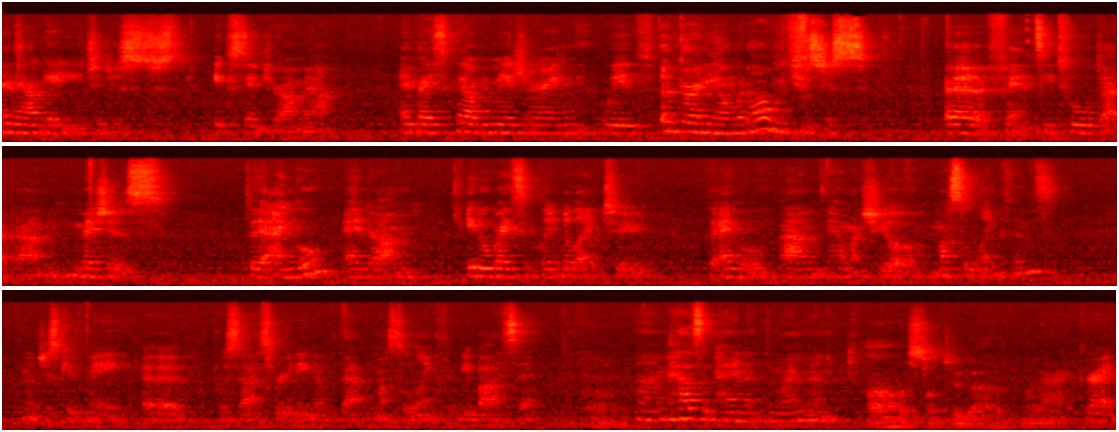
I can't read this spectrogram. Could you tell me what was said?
and then I'll get you to just extend your arm out. And basically, I'll be measuring with a goniometer, which is just a fancy tool that um, measures the angle, and um, it'll basically relate to the angle, um, how much your muscle lengthens, and it'll just give me a precise reading of that muscle length of your bicep. Um, Um, how's the pain at the moment? um, it's not too bad moment. Alright, great.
